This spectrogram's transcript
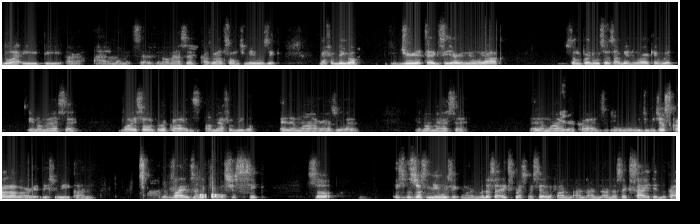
do a EP or a album itself, you know what I say? Because we have so much music. Me have to big up Dreatex here in New York. Some producers I've been working with, you know what I say? Voice Out Records. And me have to big up LMR as well. You know what I say? LMR Yeah. Records. We, we, we just collaborate this week and the vibes and the chemistry sick. So it's, it's just music, man. I just express myself and, and, and, and just excited because I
